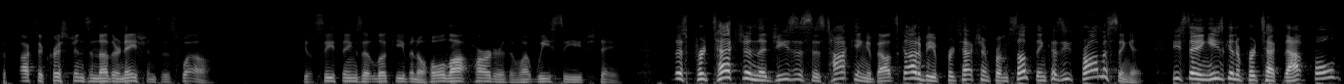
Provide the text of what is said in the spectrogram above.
Go talk to Christians in other nations as well. You'll see things that look even a whole lot harder than what we see each day. This protection that Jesus is talking about, it's got to be a protection from something because he's promising it. He's saying he's going to protect that fold.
